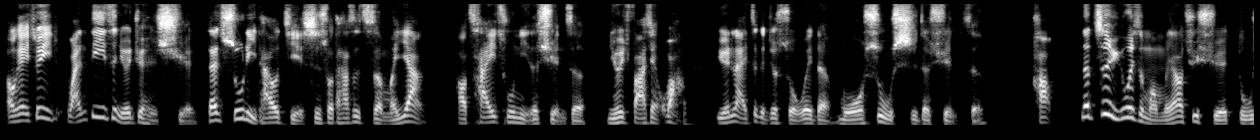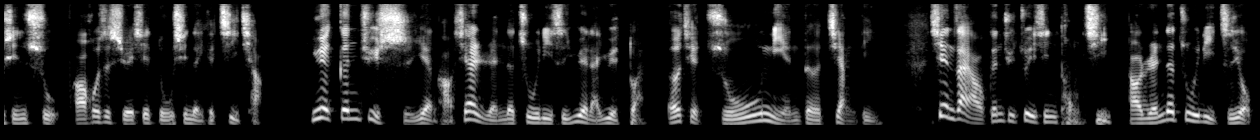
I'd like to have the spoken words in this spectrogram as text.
OK，所以玩第一次你会觉得很悬，但书里他有解释说他是怎么样好猜出你的选择，你会发现哇，原来这个就所谓的魔术师的选择。好，那至于为什么我们要去学读心术啊，或是学一些读心的一个技巧？因为根据实验哈，现在人的注意力是越来越短，而且逐年的降低。现在啊，根据最新统计，好人的注意力只有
